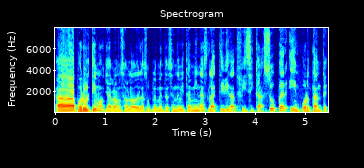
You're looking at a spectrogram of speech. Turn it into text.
ah, por último, ya hablamos hablado de la suplementación de vitaminas, la actividad física, súper importante,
